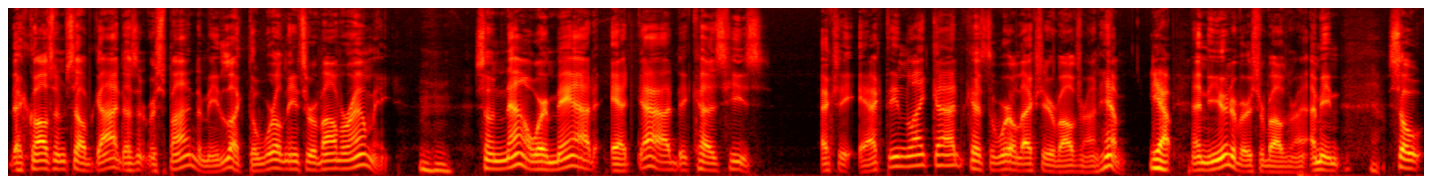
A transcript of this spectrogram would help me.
that calls himself God doesn't respond to me, look, the world needs to revolve around me. Mm-hmm. So now we're mad at God because he's actually acting like God because the world actually revolves around him Yep. and the universe revolves around. I mean, Yeah. so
